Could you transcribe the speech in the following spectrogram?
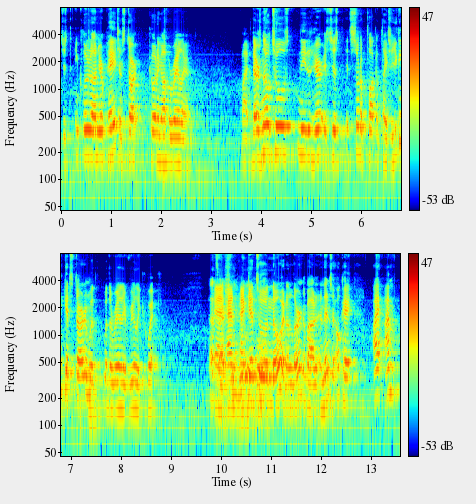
Just include it on your page and start coding up Aurelia. Right. There's no tools needed here. It's just it's sort of plug and play. So you can get started with with Aurelia really quick that's and, actually and, really and get cool. to know it and learn about it, and then say, okay, I, I'm,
